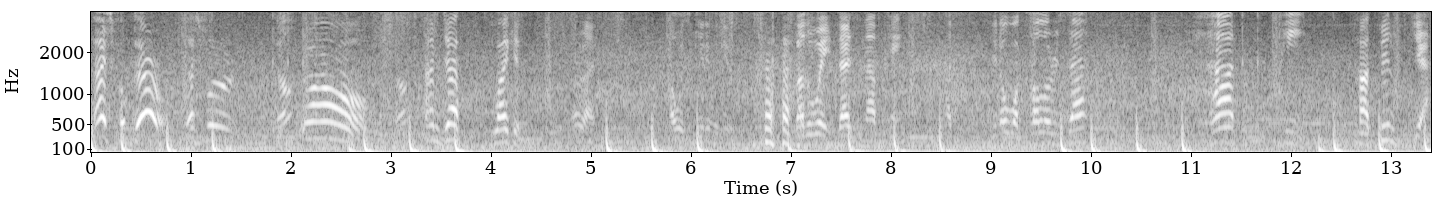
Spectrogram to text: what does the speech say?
That's for girl. That's for no. Whoa! I'm just like it. All right. I was kidding with you. By the way, that's not pink. Uh, You know what color is that? Hot pink. Hot pink? Yeah,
